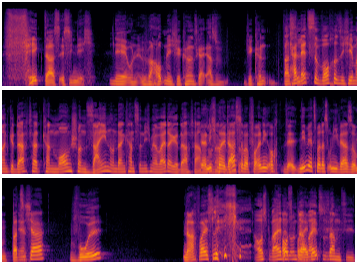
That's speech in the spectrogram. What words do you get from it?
Fick das, ist sie nicht. Nee, und überhaupt nicht. Wir können uns gar, also wir können, was Kann- letzte Woche sich jemand gedacht hat, kann morgen schon sein und dann kannst du nicht mehr weitergedacht haben. Ja, so nicht mal das, Motto. aber vor allen Dingen auch, äh, nehmen wir jetzt mal das Universum, was Ja. sich ja wohl nachweislich ausbreitet, und ausbreitet. dabei zusammenzieht.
